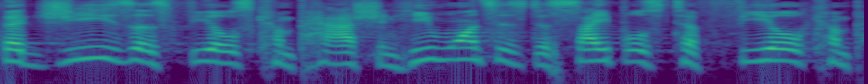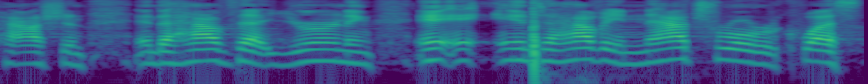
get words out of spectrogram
that Jesus feels compassion. He wants his disciples to feel compassion and to have that yearning and, and, to have a natural request,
